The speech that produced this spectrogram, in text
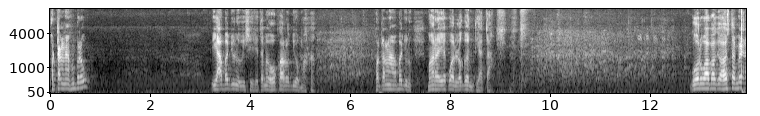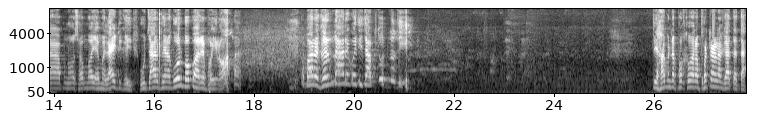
ફટાણા સંભળાવું? એ આ બાજુનો વિષય છે, તમે હોકારો દો માં ફટાણા આ બાજુનો. મારા એકવાર લગ્ન થયા હતા. ગોરવા બાપા હસ્ત મેળા આપનો સમય એમાં લાઈટ ગઈ. હું ચાર ફેરા ગોર બપારે ફેરો મારા ઘરના હારે કોઈથી જાપતું જ નથી. તે હામેના પખવારા ફટાણા ગાતા હતા.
